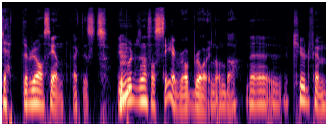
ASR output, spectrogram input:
jättebra scen faktiskt. Vi Mm. borde nästan se Rob Roy någon dag. Kul film.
